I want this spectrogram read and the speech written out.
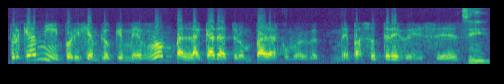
porque a mí, por ejemplo, que me rompan la cara a trompadas como me- me pasó tres veces, Sí.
